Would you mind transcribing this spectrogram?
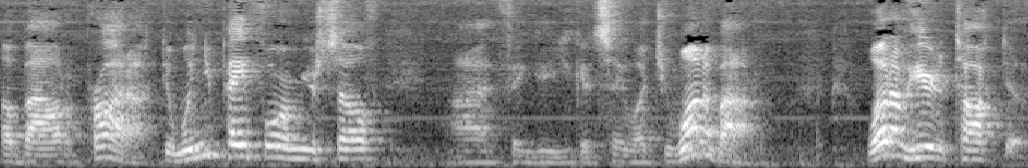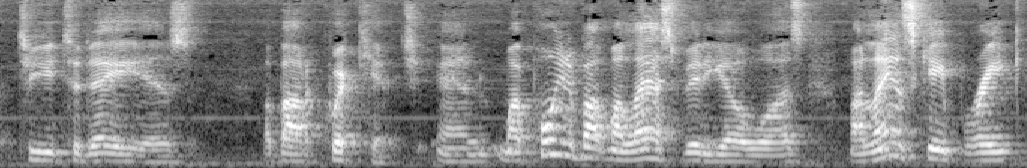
about a product. And when you pay for them yourself, I figure you could say what you want about them. What I'm here to talk to, to you today is about a quick hitch. And my point about my last video was my landscape rake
